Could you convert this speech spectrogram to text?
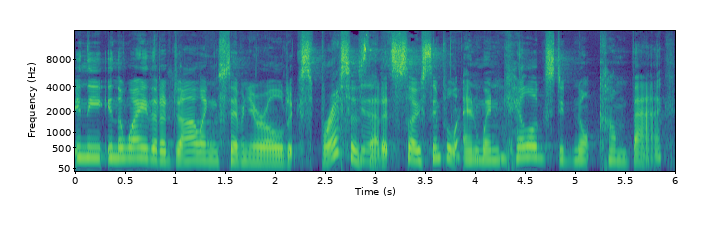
in the in the way that a darling seven-year-old expresses yes. that, it's so simple. And when Kellogg's did not come back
